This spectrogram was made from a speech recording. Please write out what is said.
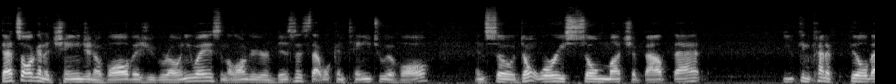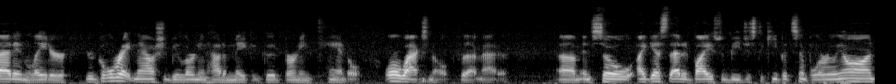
that's all going to change and evolve as you grow anyways and the longer you're in business that will continue to evolve and so don't worry so much about that. You can kind of fill that in later. Your goal right now should be learning how to make a good burning candle or wax melt for that matter. Um, and so i guess that advice would be just to keep it simple early on.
